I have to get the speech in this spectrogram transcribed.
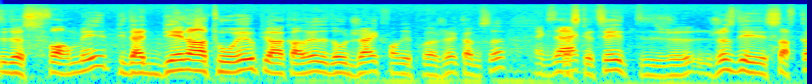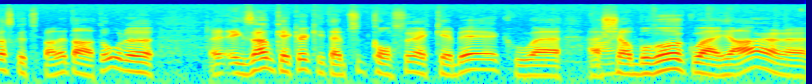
de se former puis d'être bien entouré puis encadré de d'autres gens qui font des projets comme ça. Parce Exact. que, tu sais, juste des soft costs que tu parlais tantôt, là, euh, exemple, quelqu'un qui est habitué de construire à Québec ou à, à Ouais. Sherbrooke ou ailleurs, euh,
